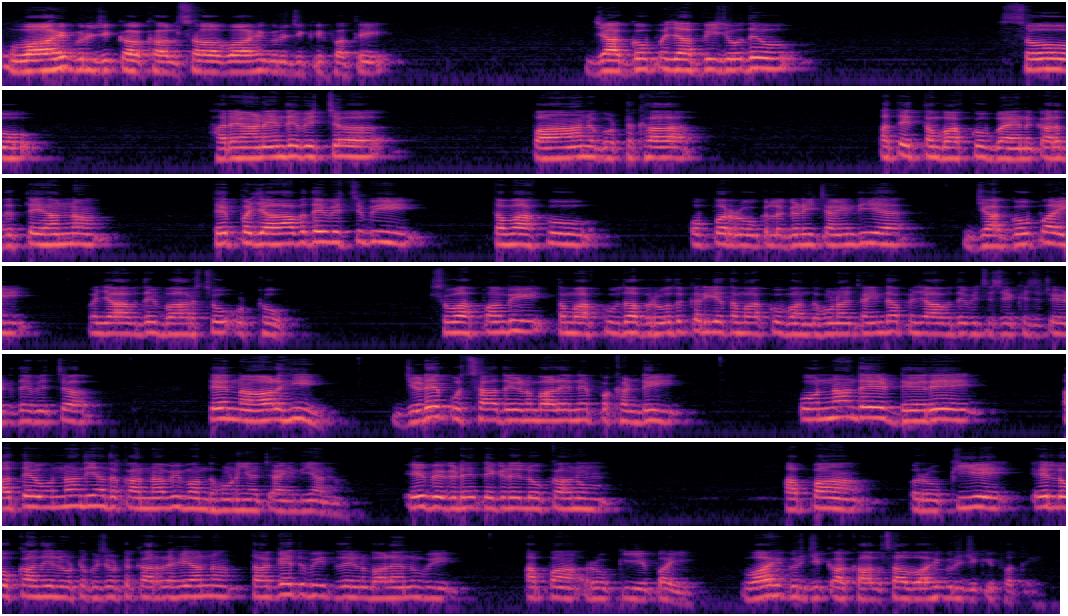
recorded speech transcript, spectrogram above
ਵਾਹਿਗੁਰੂ ਜੀ ਕਾ ਖਾਲਸਾ, ਵਾਹਿਗੁਰੂ ਜੀ ਕੀ ਫਤਿਹ। ਜਾਗੋ ਪੰਜਾਬੀ ਯੋਧਿਓ, ਸੋ ਹਰਿਆਣੇ ਦੇ ਵਿੱਚ ਪਾਨ, ਗੁਟਖਾ ਅਤੇ ਤੰਬਾਕੂ ਬੈਨ ਕਰ ਦਿੱਤੇ ਹਨ ਤੇ ਪੰਜਾਬ ਦੇ ਵਿੱਚ ਵੀ ਤੰਬਾਕੂ ਉੱਪਰ ਰੋਕ ਲੱਗਣੀ ਚਾਹੀਦੀ ਹੈ। ਜਾਗੋ ਭਾਈ, ਪੰਜਾਬ ਦੇ ਵਾਰਸੋ ਉਠੋ। ਸੋ ਆਪਾਂ ਵੀ ਤੰਬਾਕੂ ਦਾ ਵਿਰੋਧ ਕਰੀਏ ਤੰਬਾਕੂ ਬੰਦ ਹੋਣਾ ਚਾਹੀਦਾ ਪੰਜਾਬ ਦੇ ਵਿੱਚ, ਸਿੱਖ ਸਟੇਟ ਦੇ ਵਿੱਚ। ਤੇ ਨਾਲ ਹੀ ਜਿਹੜੇ ਪੁੱਛਾ ਦੇਣ ਵਾਲੇ ਨੇ ਪਖੰਡੀ, ਉਹਨਾਂ ਦੇ ਡੇਰੇ ਅਤੇ ਉਹਨਾਂ ਦੀਆਂ ਦੁਕਾਨਾਂ ਵੀ ਬੰਦ ਹੋਣੀਆਂ ਚਾਹੀਦੀਆਂ ਹਨ। ਇਹ ਵਿਗੜੇ ਤਿਗੜੇ ਲੋਕਾਂ ਨੂੰ ਆਪਾਂ ਰੋਕੀਏ, ਇਹ ਲੋਕਾਂ ਦੇ ਲੁੱਟ ਖਚੁੱਟ ਕਰ ਰਹੇ ਹਨ। ਤਾਗੇ ਤਵੀਤ ਦੇਣ ਵਾਲਿਆਂ ਨੂੰ ਵੀ ਆਪਾਂ ਰੋਕੀਏ ਭਾਈ। ਵਾਹਿਗੁਰੂ ਜੀ ਕਾ ਖਾਲਸਾ, ਵਾਹਿਗੁਰੂ ਜੀ ਕੀ ਫਤਿਹ।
